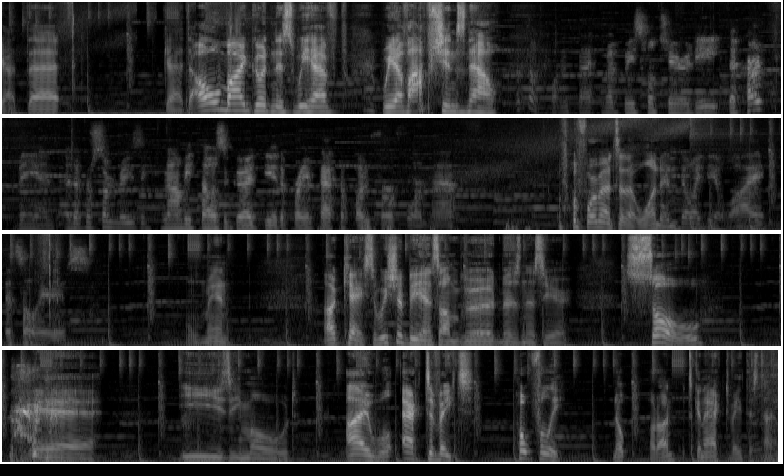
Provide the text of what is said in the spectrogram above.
Got that. Got that. Oh my goodness, we have we have options now. What's a fun fact about Graceful Charity? The card banned, and then for some reason Konami thought it was a good idea to bring it back to one for a format. What format's are that one I in? have no idea why. That's hilarious. Oh man. Okay, so we should be in some good business here. So, yeah, easy mode. I will activate. Hopefully. Nope. Hold on. It's gonna activate this time.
